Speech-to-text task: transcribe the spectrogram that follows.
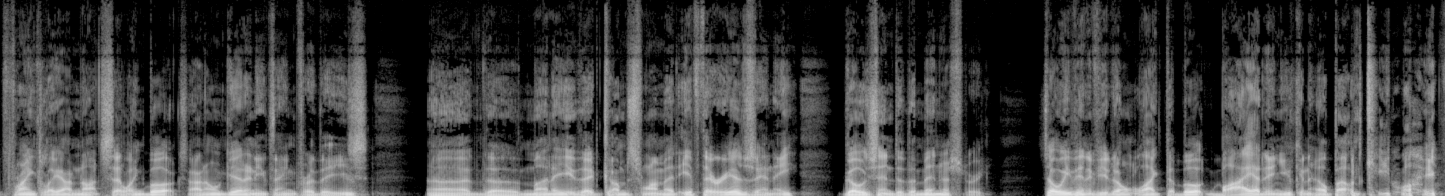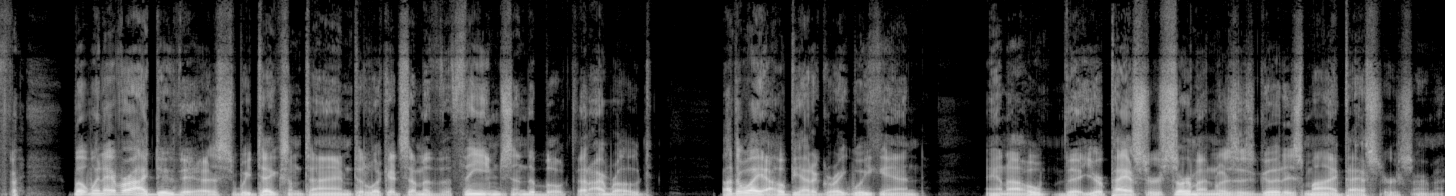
frankly, I'm not selling books. I don't get anything for these. Uh, the money that comes from it, if there is any, goes into the ministry. So even if you don't like the book, buy it and you can help out Key Life. But whenever I do this, we take some time to look at some of the themes in the book that I wrote. By the way, I hope you had a great weekend, and I hope that your pastor's sermon was as good as my pastor's sermon.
